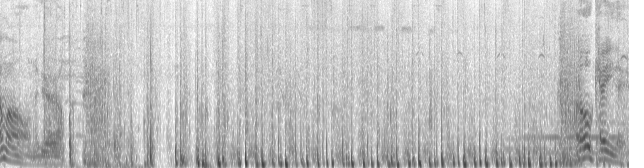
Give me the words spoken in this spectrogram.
Come on, girl. Okay there.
